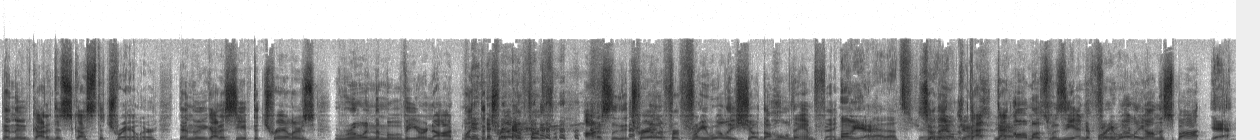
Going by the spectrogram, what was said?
Then they've got to discuss the trailer. Then we've got to see if the trailers ruin the movie or not. Like the trailer for, honestly, the trailer for Free Willy showed the whole damn thing. Oh yeah, Yeah, that's true. So then whale jumps. that, You that got almost was the end of Free Spoiler. Willy on the spot. Yeah.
